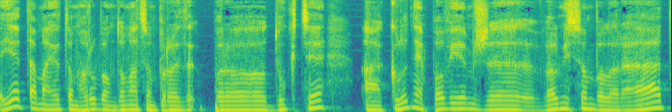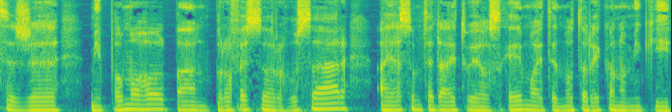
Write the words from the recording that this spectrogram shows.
Je tam aj o tom hrubom domácom produkte, A kľudne poviem, že veľmi som bol rád, že mi pomohol pán profesor Husár a ja som teda aj tu jeho schému, aj ten motor ekonomiky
